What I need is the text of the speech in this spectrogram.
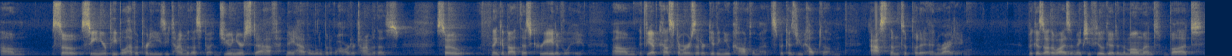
Um, so senior people have a pretty easy time with us, but junior staff may have a little bit of a harder time with us. So think about this creatively. Um, if you have customers that are giving you compliments because you helped them, ask them to put it in writing. Because otherwise, it makes you feel good in the moment. But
